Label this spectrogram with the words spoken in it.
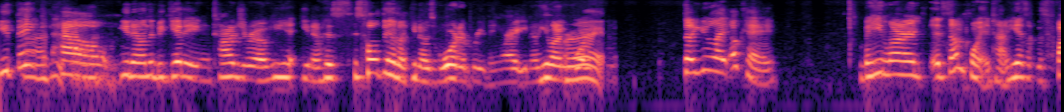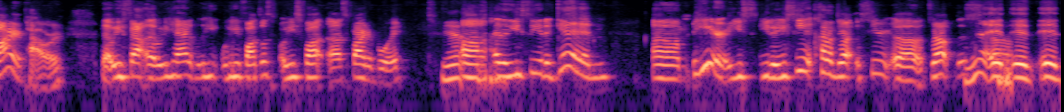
You think Uh, how you know in the beginning, Tanjiro, he you know his his whole thing is like you know his water breathing, right? You know he learned water. Right. So you're like, okay, but he learned at some point in time he has like this fire power that we found that we had when he, when he fought those he fought uh, Spider Boy. Yeah. Uh, and then you see it again um here you you know you see it kind of throughout the series uh throughout this yeah, it uh, it, it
